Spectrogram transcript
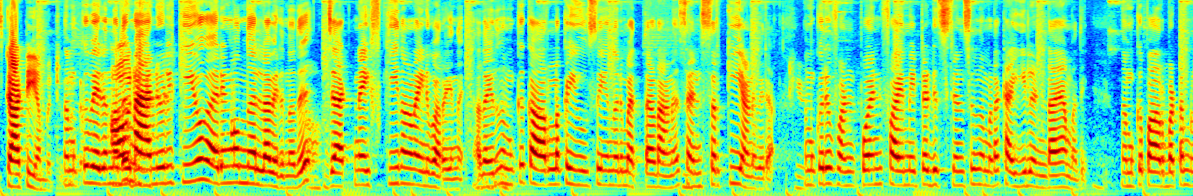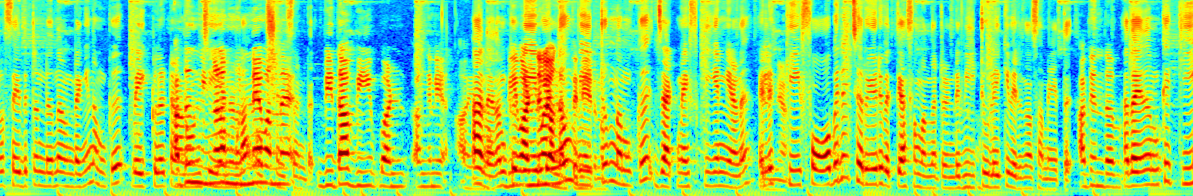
സ്റ്റാർട്ട് ചെയ്യാൻ പറ്റും. നമുക്ക് വരുന്നത് മാനുവൽ കീയോ കാര്യങ്ങളൊന്നും അല്ല വരുന്നത് ജാക്ക് നൈഫ് കീ എന്നാണ് അതിന് പറയുന്നത്. അതായത് നമുക്ക് കാറിലൊക്കെ യൂസ് ചെയ്യുന്ന ഒരു മെത്തേഡാണ് സെൻസർ കീ ആണ് വരിക. നമുക്കൊരു one point five metre distance നമ്മുടെ കയ്യിൽ ഉണ്ടായാൽ മതി. നമുക്ക് പവർ ബട്ടൺ പ്രസ് ചെയ്തിട്ടുണ്ടെന്നുണ്ടെങ്കിൽ നമുക്ക് വെഹിക്കിൾ ടേൺ ഓൺ ചെയ്യാനുള്ള ഓപ്ഷൻസ് ഉണ്ട്. അതെ നമുക്ക് വി വണ്ണും വി ടും നമുക്ക് ജാക്ക് നൈഫ് കീ തന്നെയാണ്. അതിൽ കീ ഫോബിൽ ചെറിയൊരു വ്യത്യാസം വന്നിട്ടുണ്ട് വി ടൂലേക്ക് വരുന്ന സമയത്ത്. അതായത് നമുക്ക് കീ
